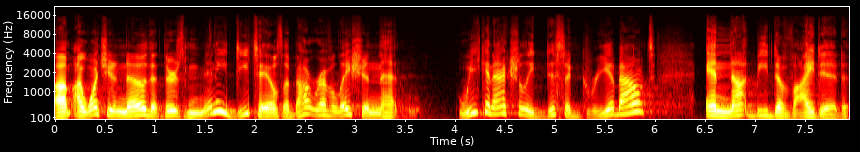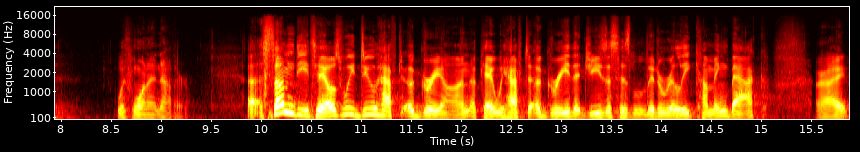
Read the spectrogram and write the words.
um, I want you to know that there's many details about Revelation that we can actually disagree about and not be divided with one another. Uh, some details we do have to agree on, okay? We have to agree that Jesus is literally coming back, all right?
